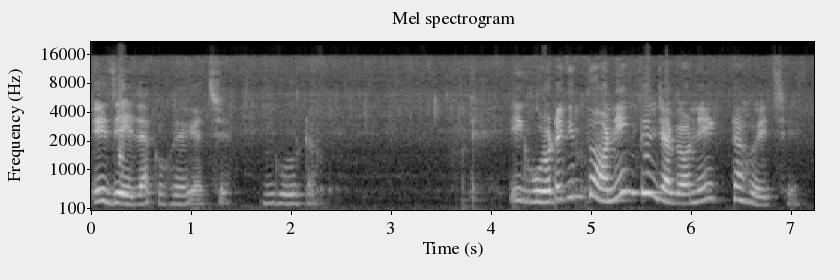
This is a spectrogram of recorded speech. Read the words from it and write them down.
এই যে দেখো, হয়ে গেছে গুঁড়োটা। এই গুঁড়োটা কিন্তু অনেক দিন যাবে, অনেকটা হয়েছে।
